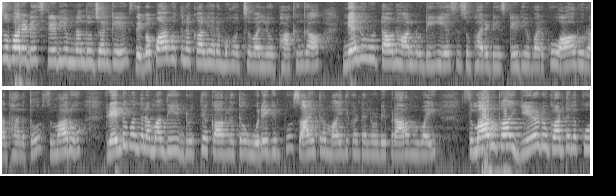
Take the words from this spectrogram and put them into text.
సుబ్బారెడ్డి స్టేడియం నందు జరిగే శివపార్వతుల కళ్యాణ మహోత్సవాల్లో భాగంగా నెల్లూరు టౌన్ హాల్ నుండి ఏసీ సుబ్బారెడ్డి స్టేడియం వరకు ఆరు రథాలతో సుమారు రెండు వందల మంది నృత్యకారులతో ఊరేగింపు సాయంత్రం ఐదు గంటల నుండి ప్రారంభమై సుమారుగా ఏడు గంటలకు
